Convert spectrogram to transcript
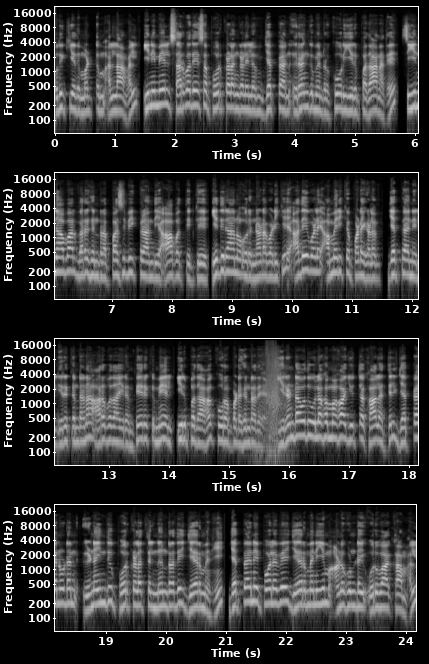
ஒதுக்கியது மட்டும் அல்லாமல் இனிமேல் சர்வதேச போர்க்களங்களிலும் ஜப்பான் இறங்கும் என்று கூறியிருப்பதானது சீனாவால் வருகின்ற பசிபிக் பிராந்திய ஆபத்திற்கு எதிரான ஒரு நடவடிக்கை அதேவேளை அமெரிக்க படைகளும் ஜப்பானில் இருக்கின்றன அறுபதாயிரம் பேருக்கு மேல் இருப்பதாக கூறப்படுகின்றது. இரண்டாவது உலக மகா யுத்த காலத்தில் ஜப்பானுடன் இணைந்து போர்க்களத்தில் நின்றது ஜெர்மனி. ஜப்பானை போலவே ஜெர்மனியும் அணுகுண்டை உருவாக்காமல்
